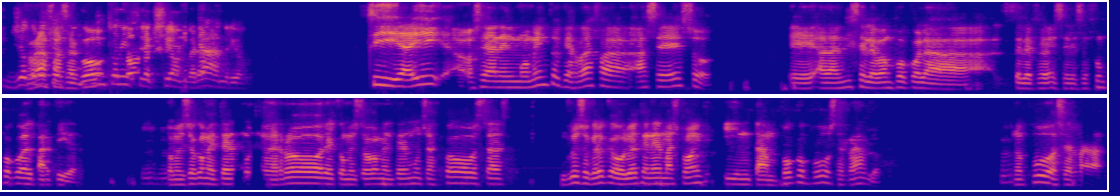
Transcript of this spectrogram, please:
Yo creo que es un punto de inflexión, ¿verdad, Andrew? Sí, ahí, o sea, en el momento que Rafa hace eso, eh, a Daniel se le va un poco la. Se le, fue, se le fue un poco del partido. Comenzó a cometer muchos errores, comenzó a cometer muchas cosas. Incluso creo que volvió a tener match point y tampoco pudo cerrarlo. No pudo hacer nada.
